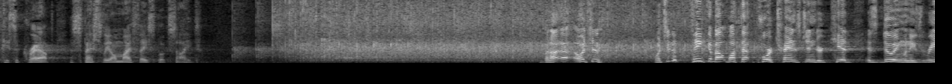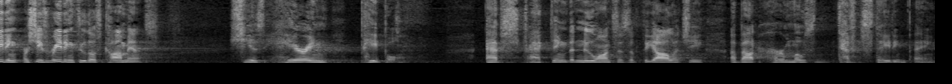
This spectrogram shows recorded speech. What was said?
piece of crap, especially on my Facebook site. But I, I, want you to, I want you to think about what that poor transgender kid is doing when he's reading or she's reading through those comments. She is hearing people abstracting the nuances of theology about her most devastating pain.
